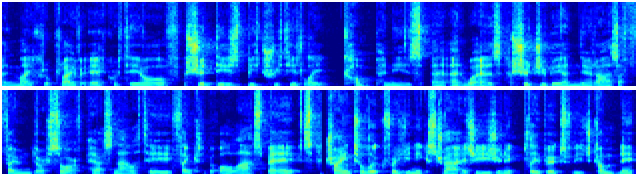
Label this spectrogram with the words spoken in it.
in micro private equity of should these be treated like companies? And, and what is should you be in there as a founder sort of personality thinking about all aspects trying to look for unique strategies unique playbooks for each company?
